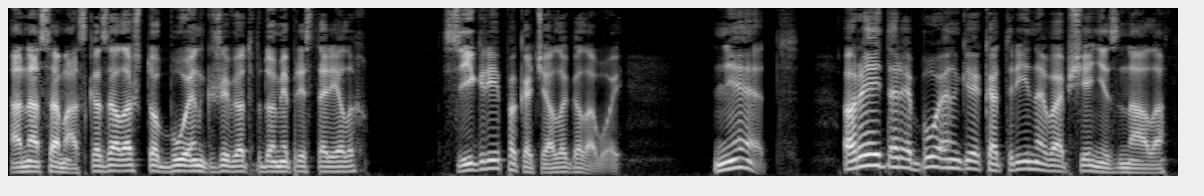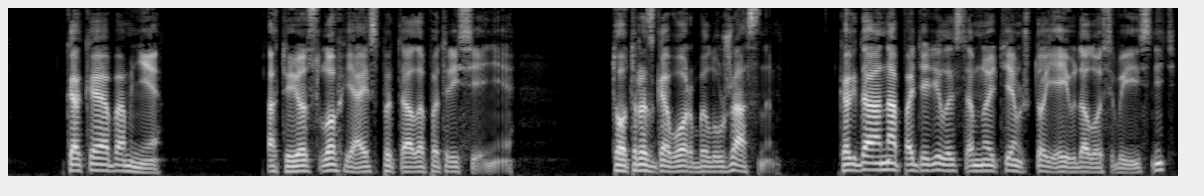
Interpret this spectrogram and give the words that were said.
Она сама сказала, что Буэнг живет в доме престарелых. Сигри покачала головой. «Нет, о рейдере Буэнге Катрина вообще не знала, как и обо мне. От ее слов я испытала потрясение. Тот разговор был ужасным. Когда она поделилась со мной тем, что ей удалось выяснить,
